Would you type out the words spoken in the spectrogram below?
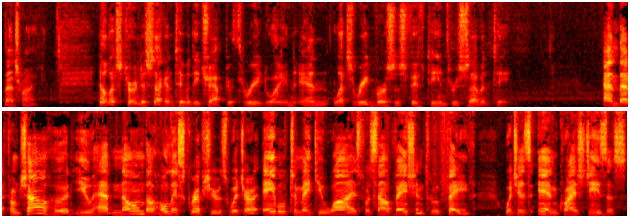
That's right. Now let's turn to 2 Timothy chapter 3, Dwayne, and let's read verses 15 through 17. And that from childhood you have known the holy scriptures which are able to make you wise for salvation through faith which is in Christ Jesus.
